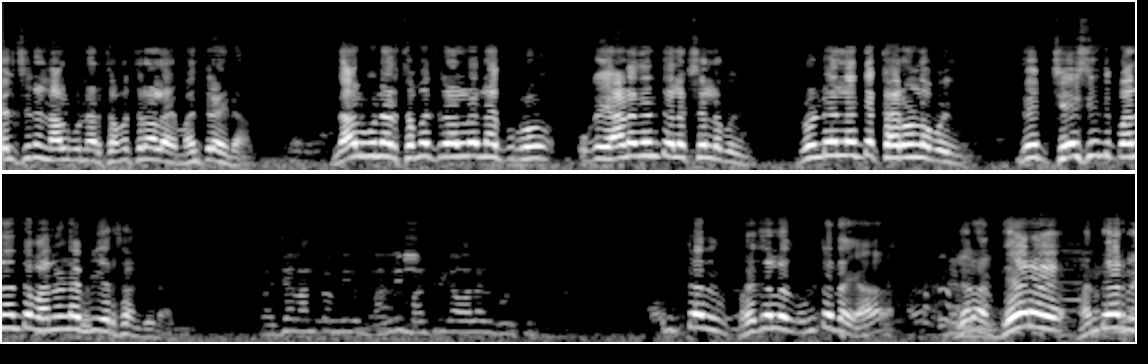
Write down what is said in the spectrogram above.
గెలిచిన నాలుగున్నర సంవత్సరాల మంత్రి అయినా. నాలుగున్నర సంవత్సరాల్లో నాకు ఒక ఏడాదంతా ఎలక్షన్లో పోయింది. రెండేళ్ళంతా కరోనాలో పోయింది. నేను చేసింది పని అంతా వన్ అండ్ హాఫ్ ఇయర్స్ అంతే నాకు. ప్రజలంతా మీరు మళ్ళీ మంత్రి కావాలని కోరుకుంటున్నారు ఉంటుంది ప్రజలు ఉంటుందయ్యా. జర దేరే అందేరు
